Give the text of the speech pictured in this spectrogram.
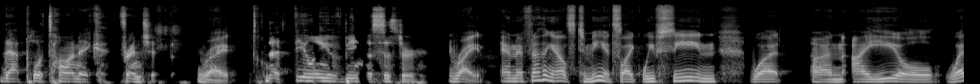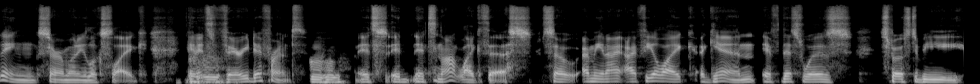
that platonic friendship, Right. that feeling of being a sister. Right. And if nothing else, to me, it's like we've seen what an Aiel wedding ceremony looks like, and it's Mhm. very different. Mm-hmm. It's it, it's not like this. So I mean, I, I feel like again, if this was supposed to be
